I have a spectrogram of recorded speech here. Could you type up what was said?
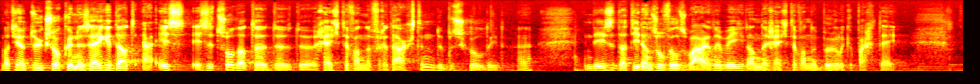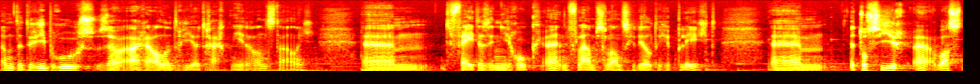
Omdat je natuurlijk zou kunnen zeggen dat, ja, is, is het zo dat de, de, de rechten van de verdachten, de beschuldigden, hè, in deze, dat die dan zoveel zwaarder wegen dan de rechten van de burgerlijke partij? De drie broers waren alle drie uiteraard Nederlandstalig. Um, de feiten zijn hier ook hè, in het Vlaamse landsgedeelte gepleegd. Um, het dossier hè, was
